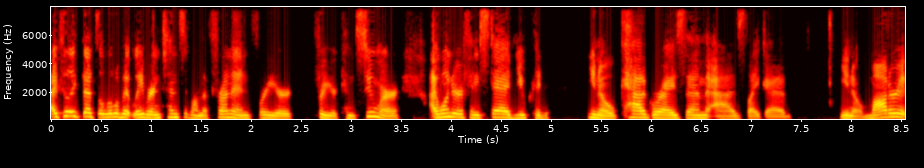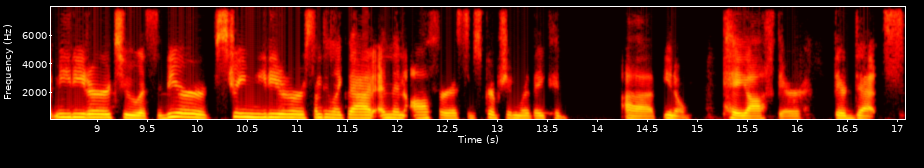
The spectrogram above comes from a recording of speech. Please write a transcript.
I feel like that's a little bit labor intensive on the front end for your for your consumer. I wonder if instead you could, you know, categorize them as like a, you know, moderate meat eater to a severe extreme meat eater or something like that, and then offer a subscription where they could, uh, you know, pay off their their debts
